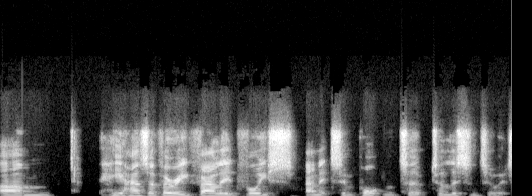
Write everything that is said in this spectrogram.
um, he has a very valid voice and it's important to, to listen to it.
